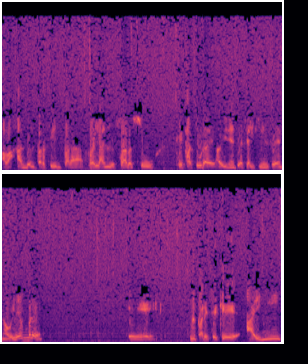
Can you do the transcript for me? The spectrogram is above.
bajando el perfil para relanzar su jefatura de gabinete hacia el 15 de noviembre, eh, me parece que ahí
